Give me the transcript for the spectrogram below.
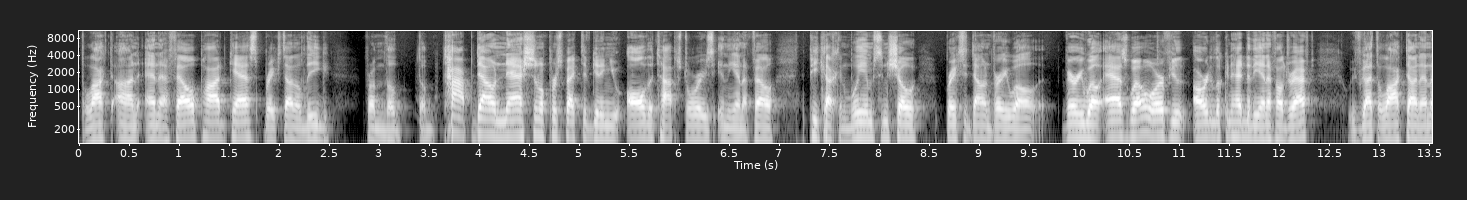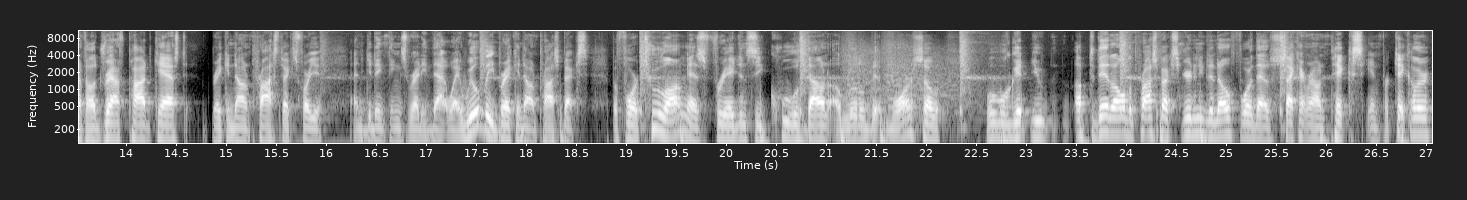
the Locked On NFL podcast breaks down the league from the, the top down national perspective, getting you all the top stories in the NFL. The Peacock and Williamson show breaks it down very well, very well as well. Or if you're already looking ahead to the NFL draft, we've got the Locked On NFL Draft podcast breaking down prospects for you and getting things ready that way. We'll be breaking down prospects before too long as free agency cools down a little bit more. So we'll, we'll get you up to date on all the prospects you're going to need to know for those second round picks in particular,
